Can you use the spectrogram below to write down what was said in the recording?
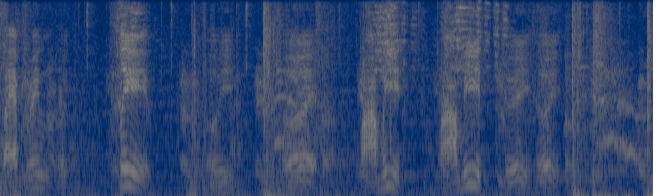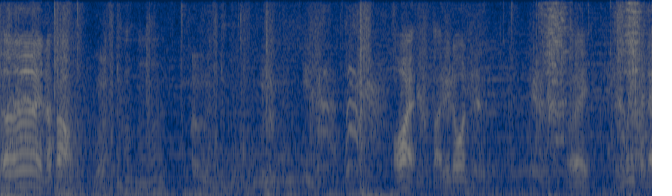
แสบใช่ไหมเฮ้ยนี่เอ้ยเอ้ยปามีด ปามีด เอ้ยเอ้ยเอ้ย แล้วก็อ้อหือโอ้ย ต่อยไม่โดน เฮ้ย มีดไปแด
